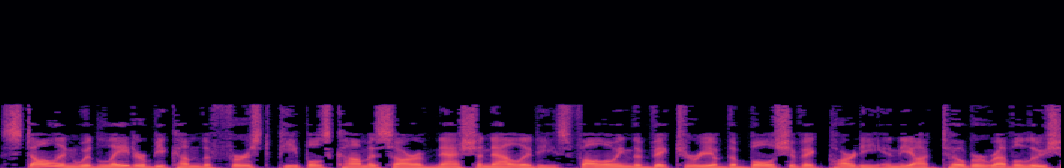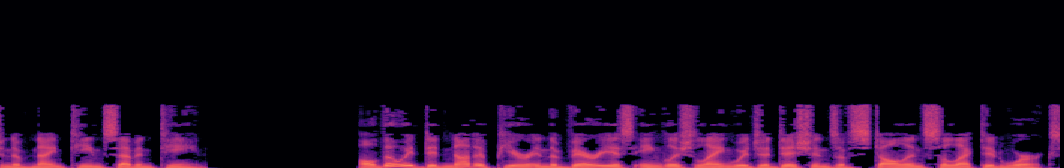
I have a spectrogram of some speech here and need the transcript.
Stalin would later become the first People's Commissar of Nationalities following the victory of the Bolshevik Party in the October Revolution of 1917. Although it did not appear in the various English-language editions of Stalin's selected works,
